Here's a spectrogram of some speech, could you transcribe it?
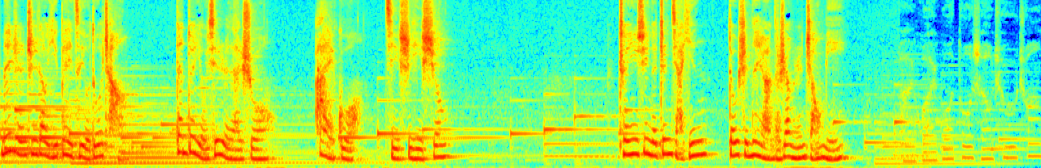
没人知道一辈子有多长，但对有些人来说，爱过即是一生。陈奕迅的《真假音》都是那样的让人着迷。徘徊过多少橱窗，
